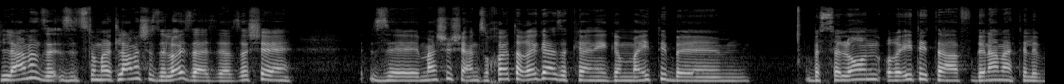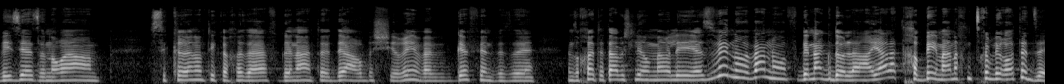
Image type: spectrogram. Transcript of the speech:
למה זה, זאת אומרת, למה שזה לא יזעזע? זה שזה משהו שאני זוכרת את הרגע הזה, כי אני גם הייתי ב, בסלון, ראיתי את ההפגנה מהטלוויזיה, זה נורא סקרן אותי ככה, זה היה הפגנה, אתה יודע, הרבה שירים, ואביב גפן, וזה... אני זוכרת את אבא שלי אומר לי, עזבי, נו, הבנו, הפגנה גדולה, יאללה, תחבי, מה אנחנו צריכים לראות את זה?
